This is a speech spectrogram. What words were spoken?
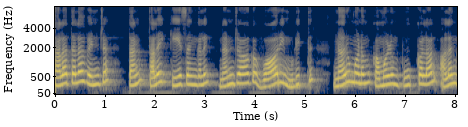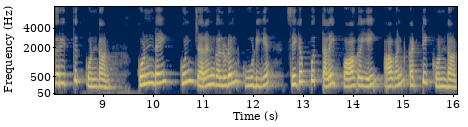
தளதளவென்ற தன் தலைக்கேசங்களை நன்றாக வாரி முடித்து நறுமணம் கமழும் பூக்களால் அலங்கரித்து கொண்டான். கொண்டை குஞ்சரங்களுடன் கூடிய சிகப்புத் தலைப்பாகையை அவன் கட்டி கொண்டான்.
